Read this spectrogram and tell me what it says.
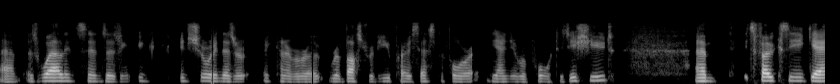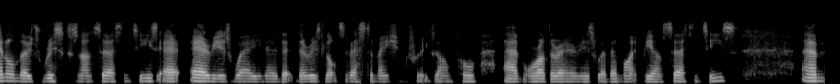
um, as well in terms of in, ensuring there's a, a, kind of a robust review process before the annual report is issued. Um, it's focusing again on those risks and uncertainties, areas where you know that there is lots of estimation, for example, um, or other areas where there might be uncertainties. Um,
